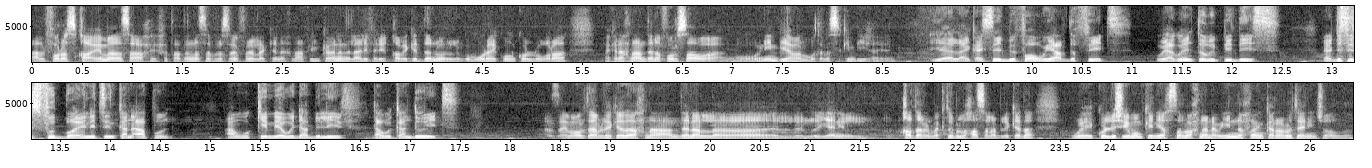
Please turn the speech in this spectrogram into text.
الفرص قائمة صحيح تعادلنا 0 0 لكن احنا عارفين كمان ان الاهلي فريق قوي جدا والجمهور هيكون كله وراه لكن احنا عندنا فرصة ومؤمنين بيها ومتمسكين بيها يعني. Yeah, like I said before, we have the faith. We are going to repeat this Uh, this is football, anything can happen. And we came here with that belief that we can do it. زي ما قلت قبل كده احنا عندنا ال ال يعني القدر المكتوب اللي حصل قبل كده وكل شيء ممكن يحصل واحنا ناويين ان احنا نكرره تاني ان شاء الله.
